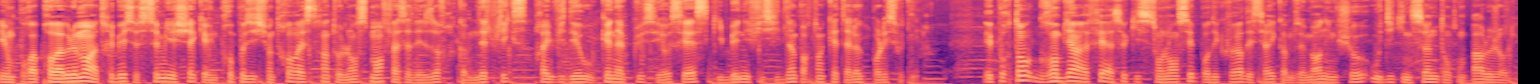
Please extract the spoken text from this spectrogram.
Et on pourra probablement attribuer ce semi-échec à une proposition trop restreinte au lancement face à des offres comme Netflix, Prime Video ou Canal et OCS qui bénéficient d'importants catalogues pour les soutenir. Et pourtant, grand bien a fait à ceux qui se sont lancés pour découvrir des séries comme The Morning Show ou Dickinson dont on parle aujourd'hui.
